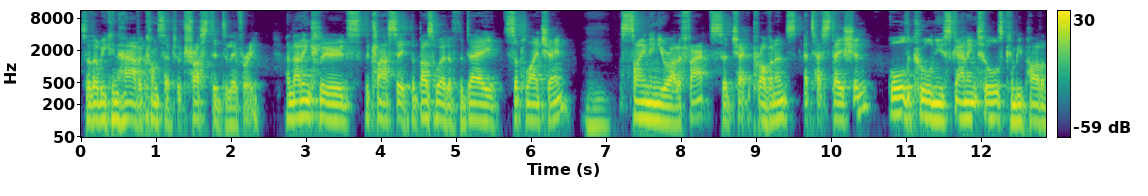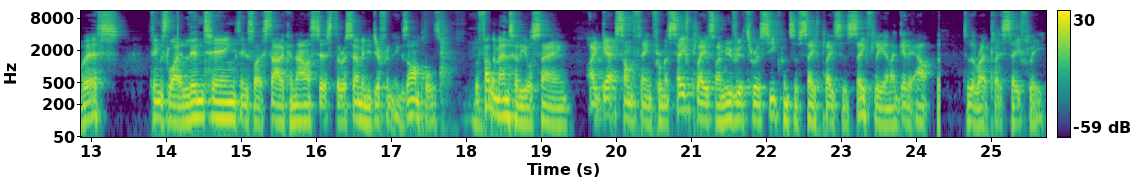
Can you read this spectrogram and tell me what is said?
so that we can have a concept of trusted delivery, and that includes the classic, the buzzword of the day, supply chain mm. signing your artifacts, so check provenance, attestation. All the cool new scanning tools can be part of this. Things like linting, things like static analysis. There are so many different examples. But fundamentally, you're saying I get something from a safe place, I move it through a sequence of safe places safely, and I get it out to the right place safely.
